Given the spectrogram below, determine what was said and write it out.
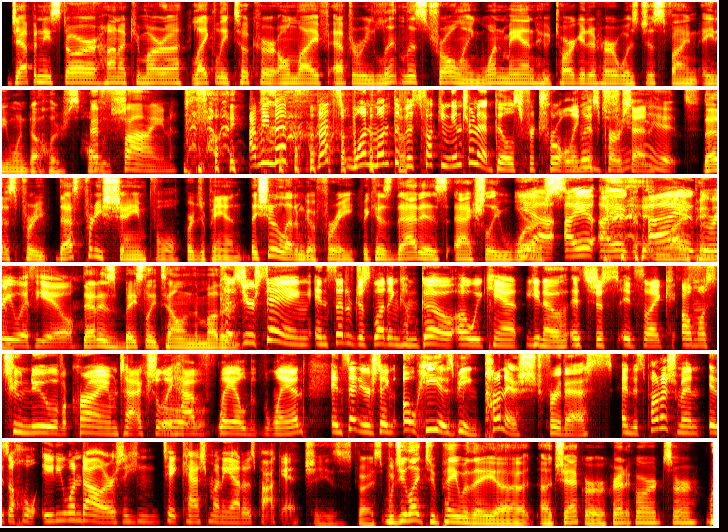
Japanese star Hana Kimura likely took her own life after relentless trolling. One man who targeted her was just fined $81. Holy Uh, shit. fine. Fine. I mean, that's that's one month of his fucking internet bills for trolling this person. That is pretty that's pretty shameful for Japan. They should have let him go free because that is actually worse. Yeah, I I, I agree opinion. with you. that is basically telling the mother Because you're saying instead of just letting him go, oh, we can't, you know, it's just, it's like almost too new of a crime to actually Oh. have lay of the land. Instead, you're saying, oh, he is being punished for this. And his punishment is a whole $81 so he can take cash money out of his pocket. Jesus Christ. Would you like to pay with a uh, a check or a credit card, sir?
